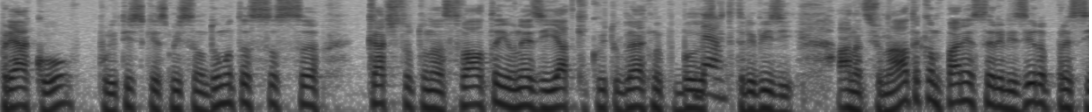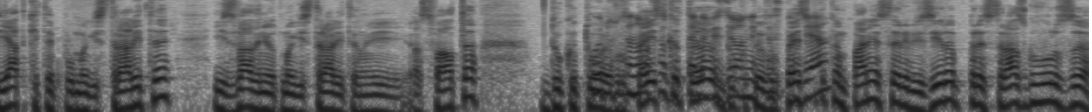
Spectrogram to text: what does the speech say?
пряко, в политическия смисъл на думата, с качеството на асфалта и онези ядки, които гледахме по българските Да. телевизии. А националната кампания се реализира през ядките по магистралите, извадени от магистралите нали, асфалта, докато Които европейската, докато европейската студия. кампания се реализира през разговор за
